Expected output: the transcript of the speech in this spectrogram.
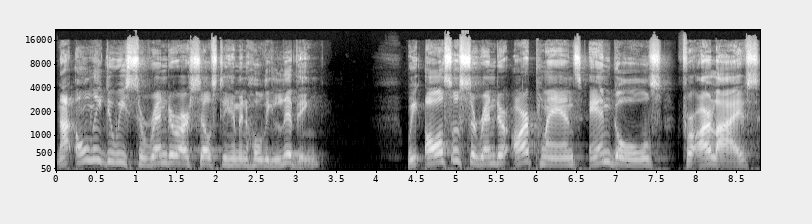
Not only do we surrender ourselves to Him in holy living, we also surrender our plans and goals for our lives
